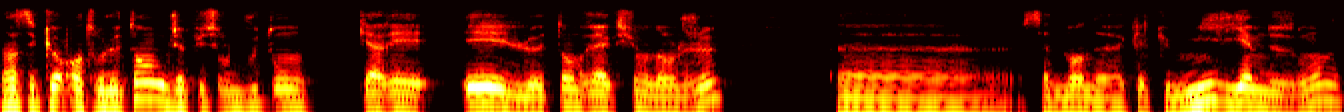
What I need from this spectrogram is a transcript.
Non, c'est que entre le temps que j'appuie sur le bouton carré et le temps de réaction dans le jeu, euh, ça demande quelques millièmes de seconde.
